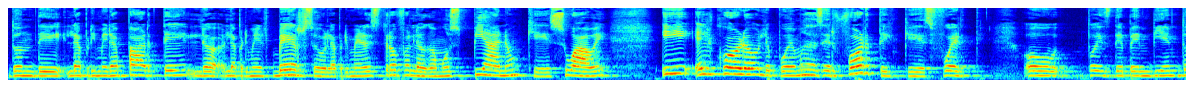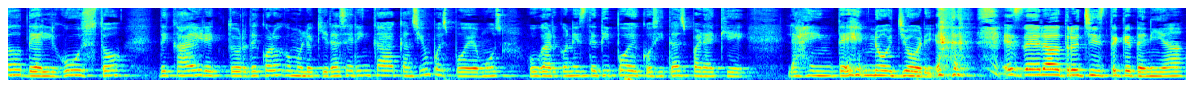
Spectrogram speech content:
donde la primera parte, la, primer verso, la primera estrofa lo hagamos piano, que es suave, y el coro le podemos hacer fuerte, que es fuerte o pues dependiendo del gusto de cada director de coro como lo quiera hacer en cada canción, pues podemos jugar con este tipo de cositas para que la gente no llore. este era otro chiste que tenía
